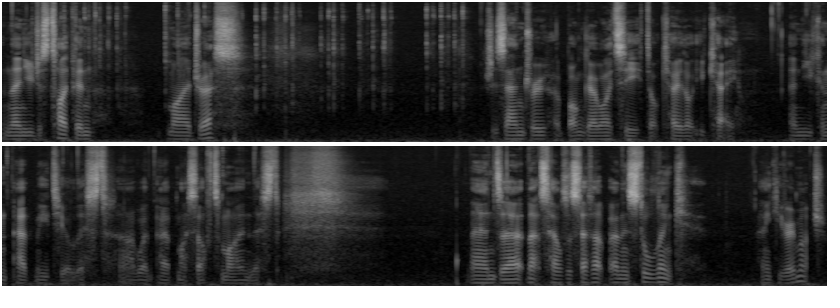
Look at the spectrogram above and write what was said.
And then you just type in my address which is andrew at bongoit.co.uk and you can add me to your list. I won't add myself to my own list. And uh, that's how to set up and install Lync. Thank you very much.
